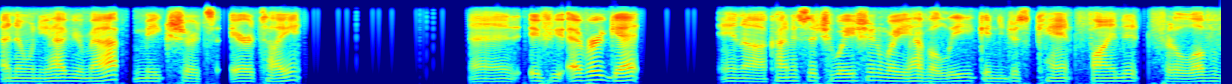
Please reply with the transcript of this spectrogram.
And then when you have your map, make sure it's airtight. And if you ever get in a kind of situation where you have a leak and you just can't find it for the love of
